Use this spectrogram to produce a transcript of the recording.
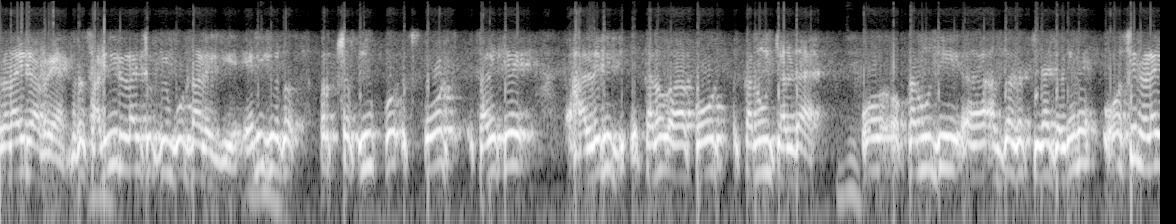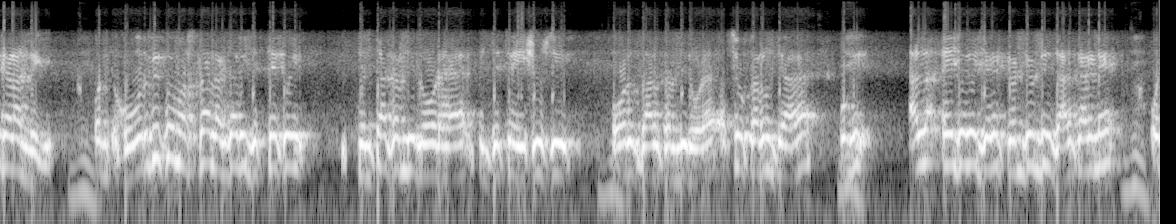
ਲੜਾਈ ਲੜ ਰਹੇ ਹਾਂ। ਮਤਲਬ ਸਾਡੀ ਵੀ ਲੜਾਈ ਸੁਪਰੀਮ ਕੋਰਟ ਨਾਲ ਹੈਗੀ ਹੈ। ਇਹ ਨਹੀਂ ਕਿ ਤਾਂ- ਪਰ ਸੁਪਰੀਮ ਕੋਰਟ ਕੋਰਟ ਸਾਡੇ ਤੇ ਹਾਲੇ ਵੀ ਕਾਨੂੰਨ ਕੋਰਟ ਕਾਨੂੰਨ ਚੱਲਦਾ ਹੈ। ਉਹ ਉਹ ਕਾਨੂੰਨ ਦੀ ਅਹ, ਅੰਤਰਗਤ ਚੀਜ਼ਾਂ ਚੱਲਦੇ ਨੇ। ਉਹ ਅਸੀਂ ਲੜਾਈ ਲੜਾਂਗੇ ਜੀ। ਪਰ ਹੋਰ ਵੀ ਕੋਈ ਮਸਲਾ ਲੱਗਦਾ ਵੀ ਜਿੱਥੇ ਕੋਈ ਚਿੰਤਾ ਕਰਨ ਦੀ ਲੋੜ ਹੈ ਤੇ ਜਿੱਥੇ ਇਸ਼ੂ ਸੀ ਹੋਰ ਗੱਲ ਕਰਨ ਦੀ ਲੋੜ ਹੈ। ਅਸੀਂ ਉਹ ਕਰਨ ਨੂੰ ਤਿਆਰ ਹੈ। ਉਹ ਵੀ ਅੱਲਾ ਇਹ ਜਿਹੜੇ ਜਿਹੜੇ 2020 ਦੀ ਗੱਲ ਕਰ ਰਹੇ ਨੇ ਉਹ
